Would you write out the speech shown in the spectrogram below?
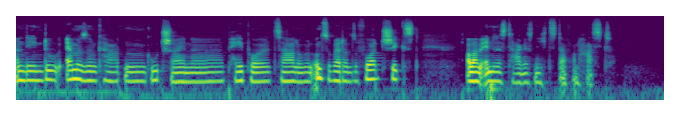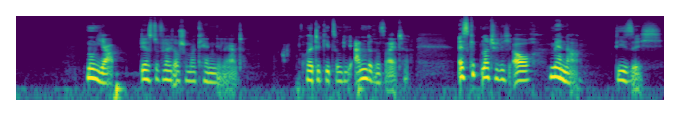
an denen du Amazon-Karten, Gutscheine, PayPal-Zahlungen und so weiter und so fort schickst, aber am Ende des Tages nichts davon hast. Nun ja, die hast du vielleicht auch schon mal kennengelernt. Heute geht es um die andere Seite. Es gibt natürlich auch Männer, die sich,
